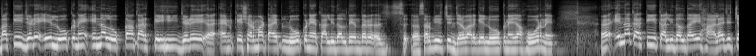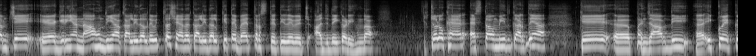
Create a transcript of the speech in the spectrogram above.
ਬਾਕੀ ਜਿਹੜੇ ਇਹ ਲੋਕ ਨੇ, ਇਹਨਾਂ ਲੋਕਾਂ ਕਰਕੇ ਹੀ ਜਿਹੜੇ ਐਨ ਕੇ ਸ਼ਰਮਾ ਟਾਈਪ ਲੋਕ ਨੇ ਅਕਾਲੀ ਦਲ ਦੇ ਅੰਦਰ ਸਰਬਜੀਤ ਝਿੰਜਰ ਵਰਗੇ ਲੋਕ ਨੇ ਜਾਂ ਹੋਰ ਨੇ ਇਹਨਾਂ ਕਰਕੇ ਹੀ ਅਕਾਲੀ ਦਲ ਦਾ ਇਹ ਹਾਲ ਹੈ। ਜੇ ਚਮਚੇ ਗਿਰੀਆਂ ਨਾ ਹੁੰਦੀਆਂ ਅਕਾਲੀ ਦਲ ਦੇ ਵਿੱਚ, ਤਾਂ ਸ਼ਾਇਦ ਅਕਾਲੀ ਦਲ ਕਿਤੇ ਬਿਹਤਰ ਸਥਿਤੀ ਦੇ ਵਿੱਚ ਅੱਜ ਦੀ ਘੜੀ ਹੁੰਦਾ। ਚਲੋ ਖੈਰ ਅਸੀਂ ਤਾਂ ਉਮੀਦ ਕਰਦੇ ਹਾਂ ਕਿ ਪੰਜਾਬ ਦੀ ਇੱਕੋ ਇੱਕ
